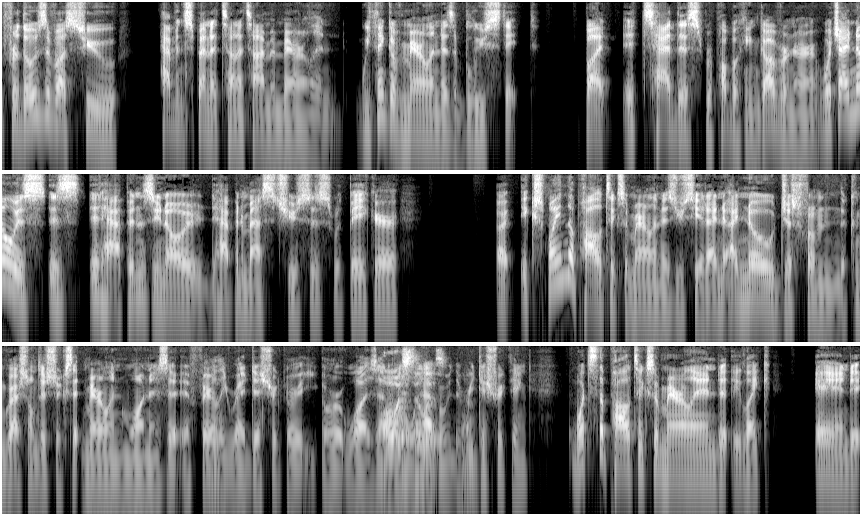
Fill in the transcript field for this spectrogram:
For those of us who haven't spent a ton of time in Maryland, we think of Maryland as a blue state, but it's had this Republican governor, which I know is is it happens. You know, it happened in Massachusetts with Baker. Uh, explain the politics of Maryland as you see it. I know, I know just from the congressional districts that Maryland one is a, a fairly red district, or or it was. I Oh, don't it know still what is, happened with the yeah. redistricting. What's the politics of Maryland like? And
